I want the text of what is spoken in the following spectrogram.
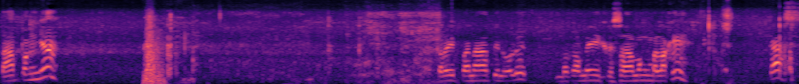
Tapang niya. Try pa natin ulit. Baka may kasamang malaki. Kas.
